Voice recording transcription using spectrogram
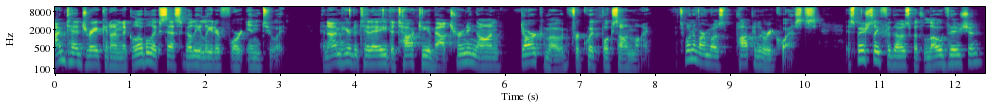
I'm Ted Drake and I'm the Global Accessibility Leader for Intuit. And I'm here today to talk to you about turning on dark mode for QuickBooks Online. It's one of our most popular requests, especially for those with low vision,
